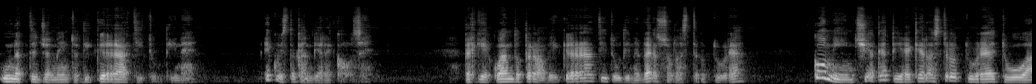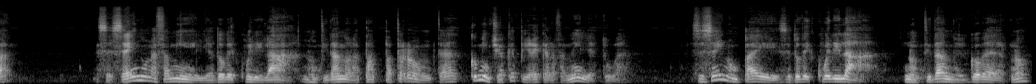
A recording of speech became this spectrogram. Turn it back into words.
un atteggiamento di gratitudine e questo cambia le cose perché quando provi gratitudine verso la struttura, cominci a capire che la struttura è tua. Se sei in una famiglia dove quelli là non ti danno la pappa pronta, cominci a capire che la famiglia è tua. Se sei in un paese dove quelli là non ti danno il governo,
